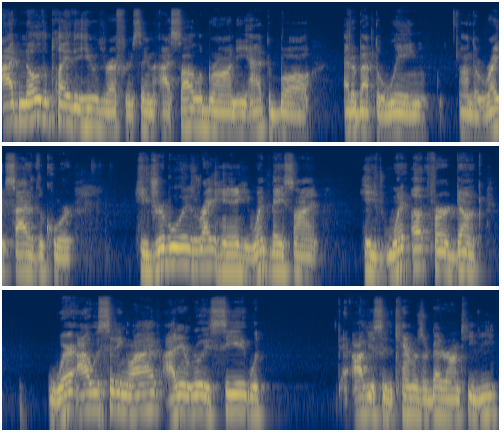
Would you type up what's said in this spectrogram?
I know the play that he was referencing. I saw LeBron. He had the ball at about the wing on the right side of the court. He dribbled his right hand. He went baseline. He went up for a dunk. Where I was sitting live, I didn't really see it. With obviously the cameras are better on TV.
